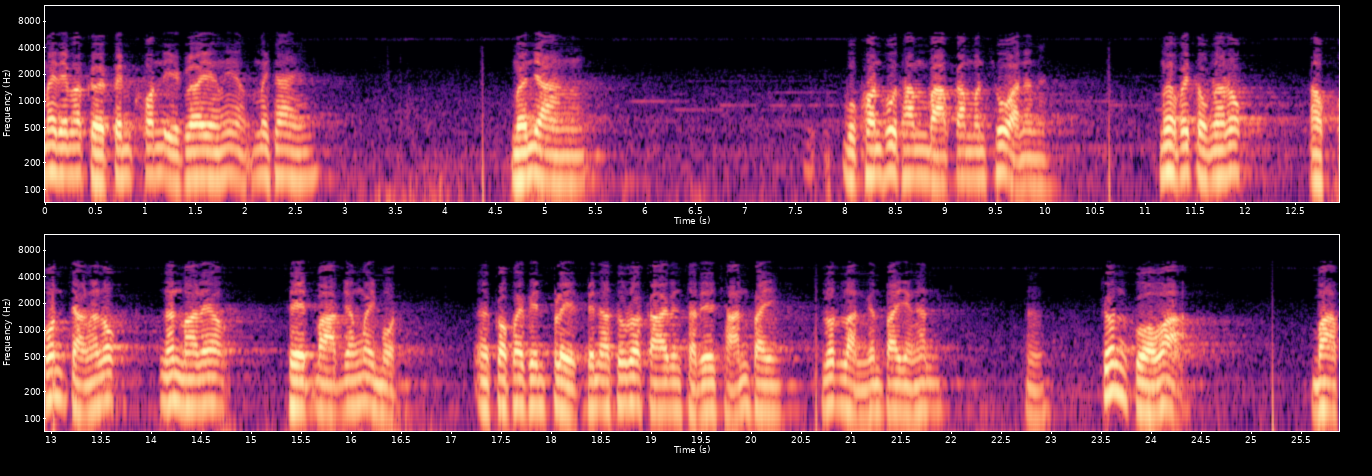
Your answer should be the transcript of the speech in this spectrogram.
ไม่ได้มาเกิดเป็นคนอีกเลยอย่างนี้ไม่ใช่ เหมือนอย่าง บุคคลผู้ทำบาปกรรมมันชั่วนั่นนะเมื่อไปตกนรก เอาพ้นจากนรก นั้นมาแล้ว เศษบาปยังไม่หมดก็ไปเป็นเปรตเป็นอสุรกายเป็นสัตว์เดรัจฉานไปลดหลั่นกันไปอย่างนั้นจนกลัวว่า บาป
